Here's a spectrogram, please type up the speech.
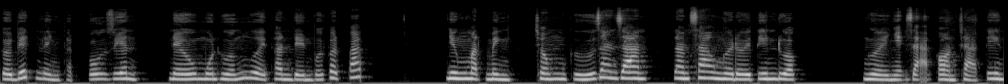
Tôi biết mình thật vô duyên, nếu muốn hướng người thân đến với Phật Pháp. Nhưng mặt mình trông cứ gian gian, làm sao người đời tin được? Người nhẹ dạ còn trả tin,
